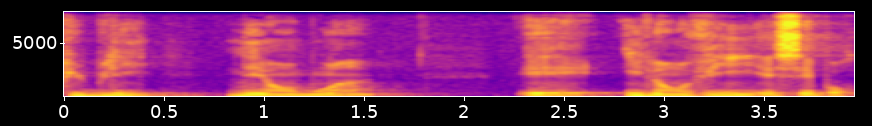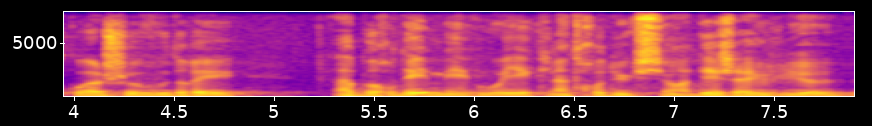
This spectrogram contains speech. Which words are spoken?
publie néanmoins, et il en vit, et c'est pourquoi je voudrais aborder, mais vous voyez que l'introduction a déjà eu lieu,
